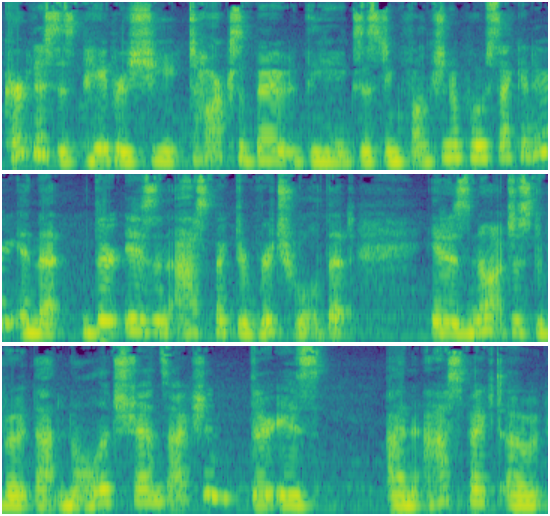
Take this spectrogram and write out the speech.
Kirkness's paper, she talks about the existing function of post-secondary and that there is an aspect of ritual, that it is not just about that knowledge transaction, there is an aspect of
